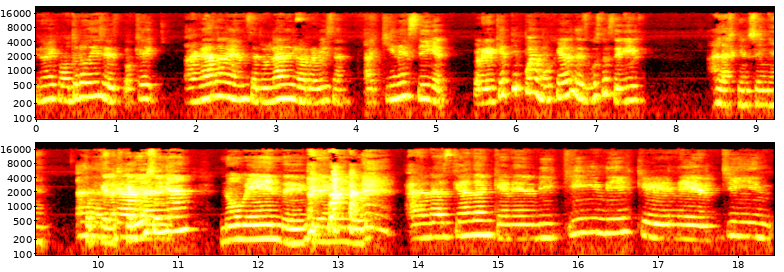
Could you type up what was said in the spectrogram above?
No, y como tú lo dices, ok, agarran el celular y lo revisan. ¿A quiénes siguen? Porque ¿qué tipo de mujeres les gusta seguir? A las que enseñan. A Porque las que que no enseñan no venden, creen ellos. A las que andan que en el bikini, que en el jean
